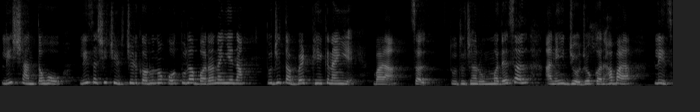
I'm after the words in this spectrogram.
प्लीज शांत हो. प्लीज अशी चिडचिड करू नको. तुला बरं नाही आहे ना. तुझी तब्येत ठीक नाही आहे बाळा चल. तू तुझ्या रूममध्ये चल आणि जो जो कर हा बाळा. प्लीज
